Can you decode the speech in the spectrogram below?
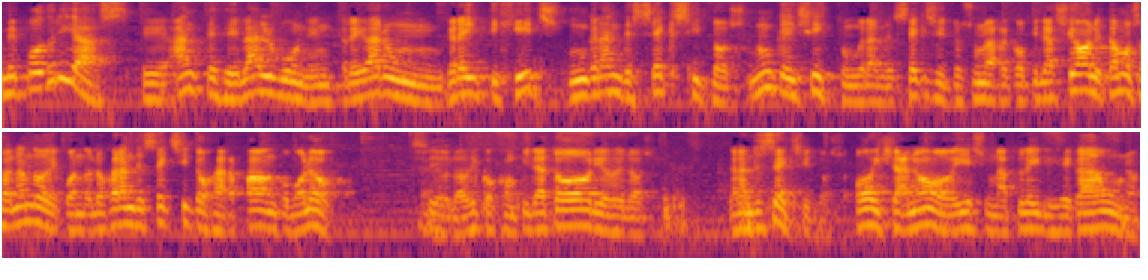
¿me podrías, eh, antes del álbum, entregar un Greatest Hits, un grandes éxitos? Nunca hiciste un grandes éxitos, una recopilación. Estamos hablando de cuando los grandes éxitos garpaban como locos. Sí. De los discos compilatorios, de los grandes éxitos. Hoy ya no, hoy es una playlist de cada uno.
